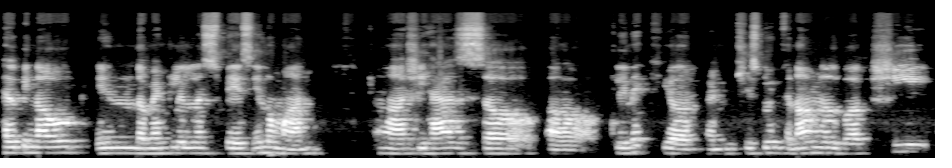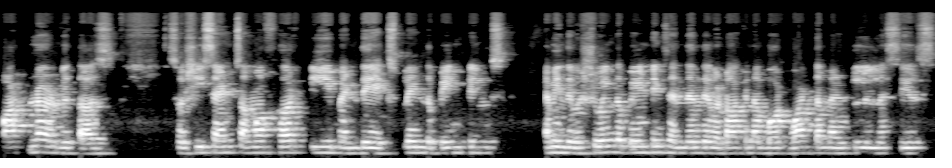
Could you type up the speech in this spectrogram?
helping out in the mental illness space in Oman. Uh, she has a, a clinic here and she's doing phenomenal work. She partnered with us. So she sent some of her team and they explained the paintings I mean, they were showing the paintings and then they were talking about what the mental illness is,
